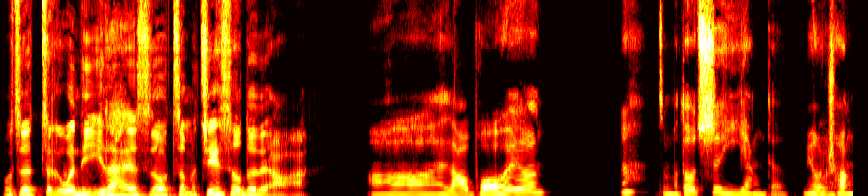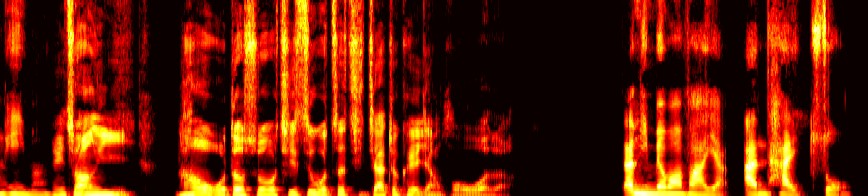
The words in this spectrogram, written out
否则这个问题一来的时候，怎么接受得了啊？哦，老婆会说啊，怎么都吃一样的，没有创意吗？没创意。然后我都说，其实我这几家就可以养活我了。但你没有办法养安泰做。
